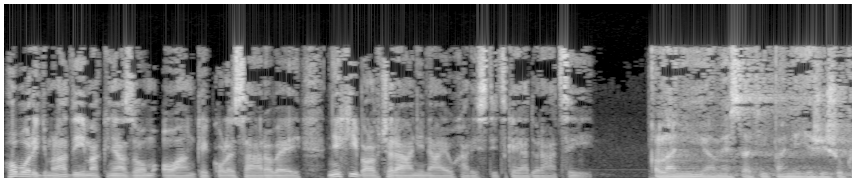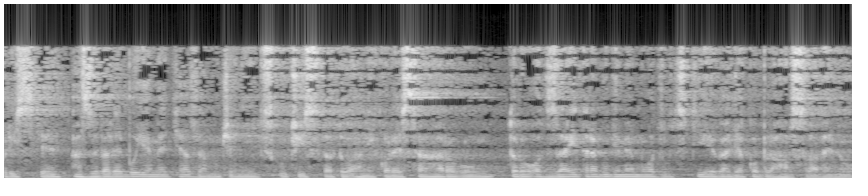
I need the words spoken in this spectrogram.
hovoriť mladým a kňazom o Anke Kolesárovej. Nechýbal včera ani na eucharistickej adorácii. Klaníame sa Ti, Pane Ježišu Kriste, a zvelebujeme ťa za mučenícku čistotu Ani Kolesárovú, ktorú od zajtra budeme môcť uctievať ako blahoslavenú.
